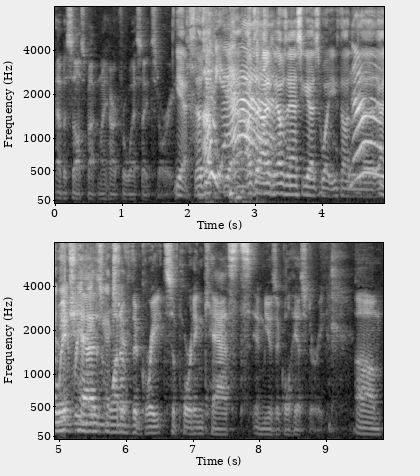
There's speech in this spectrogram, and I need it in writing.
have a soft spot in my heart for West Side Story. Yes. I was, Oh, I yeah. I was, I was gonna ask you guys what you thought No. of the which of has remaking one of the great supporting casts in musical history. Um,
